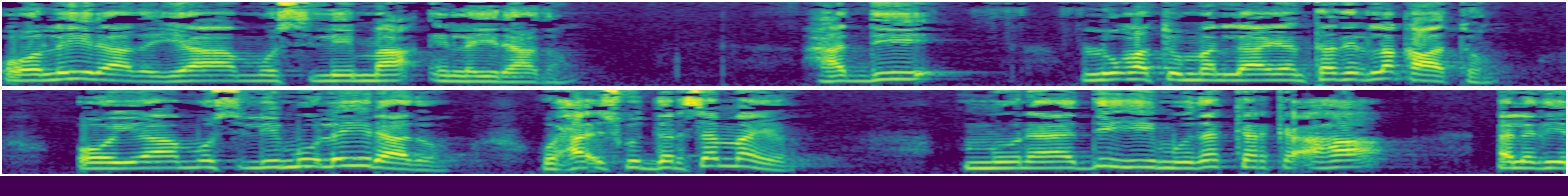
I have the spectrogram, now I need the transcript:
oo la yidhaahdo yaa muslima in la yidhaahdo haddii lugatu man laa yantadir la qaato oo yaa muslimu la yidhaahdo waxaa isku darsamayo munaadihii mudakarka ahaa aladii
